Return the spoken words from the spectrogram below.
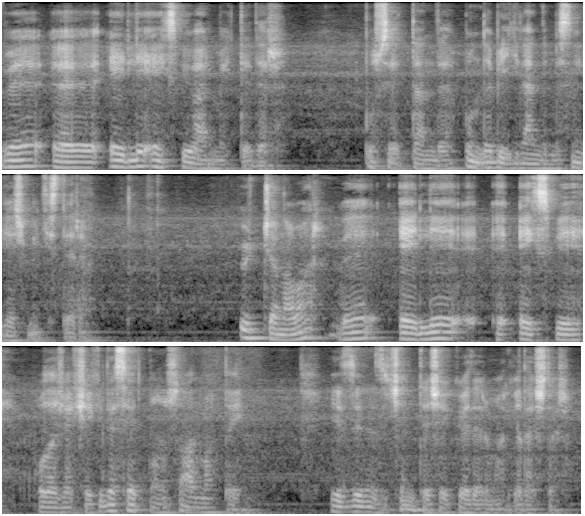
Ve e, 50 XP vermektedir. Bu setten de. Bunu da bilgilendirmesini geçmek isterim. 3 canavar ve 50 XP olacak şekilde set bonusu almaktayım. İzlediğiniz için teşekkür ederim arkadaşlar.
